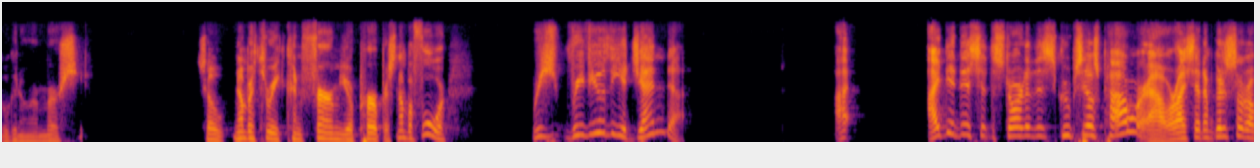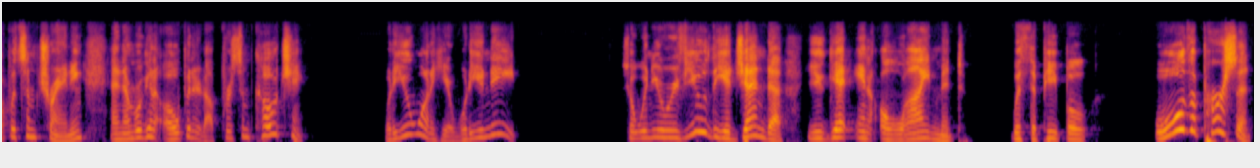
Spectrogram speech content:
We're going to immerse you. So, number three, confirm your purpose. Number four, Re- review the agenda. I I did this at the start of this group sales power hour. I said I'm going to start off with some training and then we're going to open it up for some coaching. What do you want to hear? What do you need? So when you review the agenda, you get in alignment with the people or the person.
